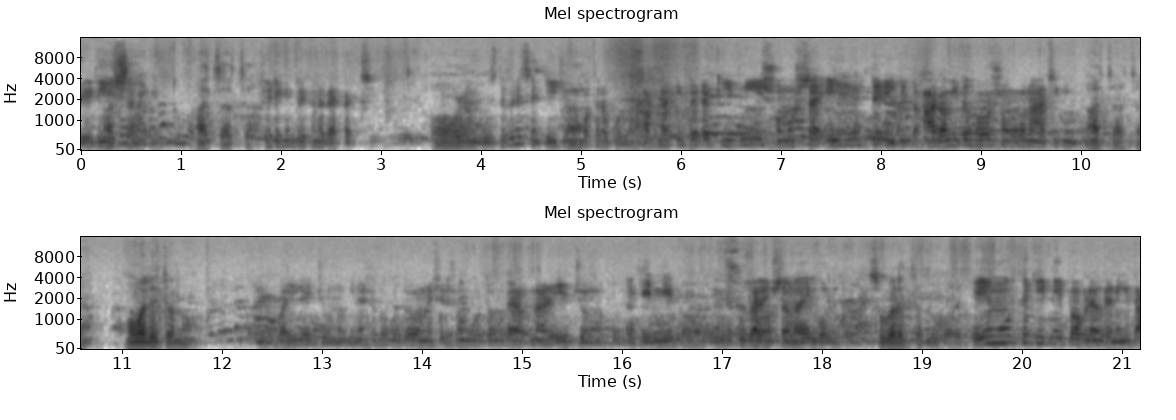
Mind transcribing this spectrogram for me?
রেডিয়েশনে কিন্তু। আচ্ছা আচ্ছা। সেটা কিন্তু এখানে দেখাচ্ছি। বললাম বুঝতে পেরেছেন? এই জন্য হ্যাঁ। কথাটা বললাম। আপনার কিন্তু একটা কিডনির সমস্যা এই মুহূর্তে নেই কিন্তু আগামীতে হওয়ার সম্ভাবনা আছে কিন্তু। আচ্ছা আচ্ছা। মোবাইলের জন্য। মোবাইলের জন্য কিনা সেটা বলতে পারব না সেটা সম্ভবত বোধহয় আপনার এর জন্য। কিডনির কোনো সুগারের বলে সুগারের জন্য। এই মুহূর্তে কিডনির প্রবলেমটা নেই কিন্তু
